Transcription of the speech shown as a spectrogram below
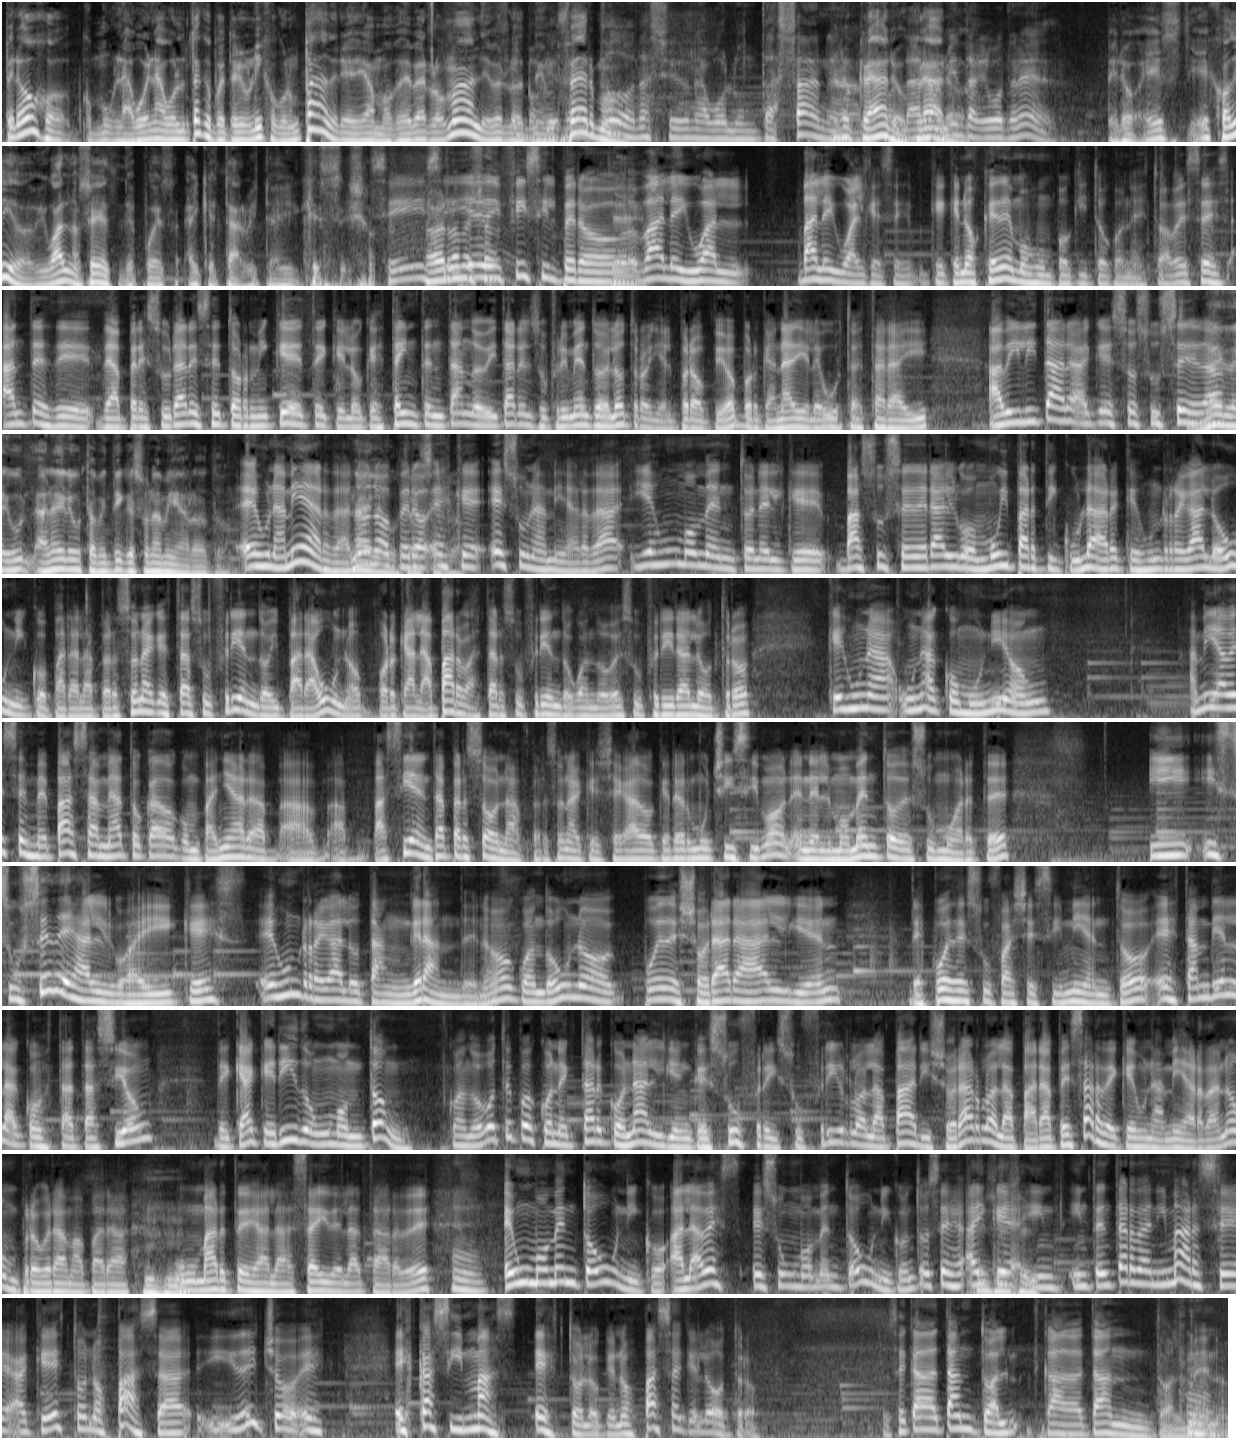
Pero ojo, como la buena voluntad que puede tener un hijo con un padre, digamos, de verlo mal, de verlo Sí, porque enfermo. Todo nace de una voluntad sana. Pero claro, con la claro. herramienta que vos tenés. Pero es, es jodido. Igual, no sé, después hay que estar, ¿viste? Ahí, qué sé yo. Sí, La sí, es difícil, pero Sí. vale igual, vale igual que, se, que, que nos quedemos un poquito con esto. A veces, antes de, de apresurar ese torniquete, que lo que está intentando evitar el sufrimiento del otro y el propio, porque a nadie le gusta estar ahí, habilitar a que eso A suceda. nadie, le, gu- a nadie le gusta mentir que es una mierda todo. Es una mierda, no, no, pero es que es una mierda y es un momento en el que va a suceder algo muy particular, que es un regalo único para la persona que está sufriendo y para uno, porque a la par va a estar sufriendo cuando ve sufrir al otro, que es una, una comunión. A mí a veces me pasa, me ha tocado acompañar a, a- a pacientes, a personas, personas que he llegado a querer muchísimo en el momento de su muerte. Y, y sucede algo ahí que es, es un regalo tan grande, ¿no? Cuando uno puede llorar a alguien después de su fallecimiento, es también la constatación de que ha querido un montón. Cuando vos te puedes conectar con alguien que sufre y sufrirlo a la par y llorarlo a la par, a pesar de que es una mierda, ¿no? Un programa para un martes a las 6 de la tarde, es un momento único, a la vez es un momento único. Entonces hay Sí, que sí. in- intentar de animarse a que esto nos pasa y de hecho es, es casi más esto lo que nos pasa que lo otro. Entonces cada tanto, al, cada tanto al menos,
